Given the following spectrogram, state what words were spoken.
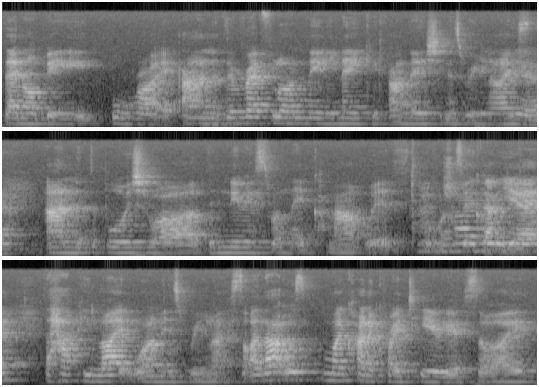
then I'll be all right. And Mm. the Revlon Nearly Naked foundation is really nice. yeah. And the Bourjois, the newest one they've come out with. What was tried it that called yet. again? The Happy Light one is really nice. So I, that was my kind of criteria. So I,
